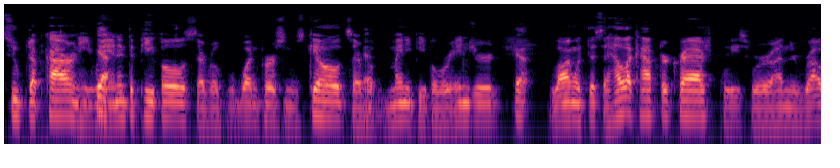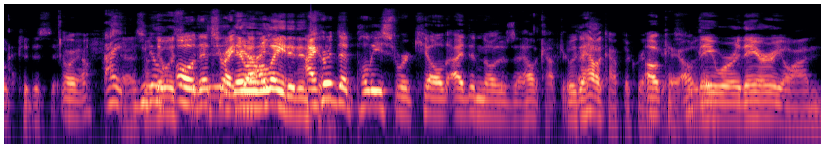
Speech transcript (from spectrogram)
souped up car, and he Yeah. ran into people. Several, one person was killed. Several, many people were injured. Yeah. Along with this, a helicopter crash. Police were on the route to this. Oh yeah. I, Uh, you so know, was, Oh, that's right. They Yeah, were related. I incidents. heard that police were killed. I didn't know there was a helicopter. It was a helicopter crash. Okay, So okay. they were there you know, on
